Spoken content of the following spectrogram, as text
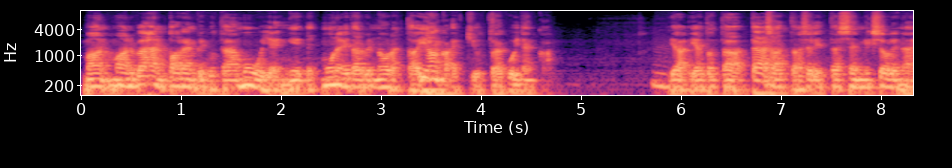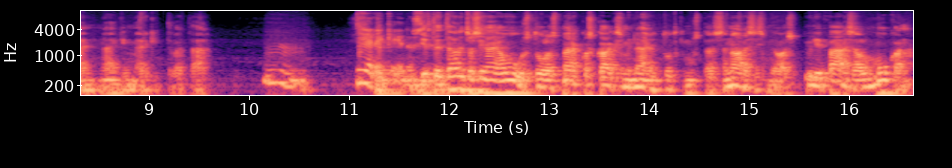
mä oon, mä oon vähän parempi kuin tämä muu jengi, että mun ei tarvitse noudattaa ihan kaikki juttuja kuitenkaan. Hmm. Ja, ja tota, tämä saattaa selittää sen, miksi se oli näin, näinkin merkittävä täällä. Mm. Mielenkiintoista. Tämä oli tosiaan ihan uusi tulos. Mä en ole koskaan aikaisemmin nähnyt tutkimusta, jossa narsismi olisi ylipäänsä ollut mukana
